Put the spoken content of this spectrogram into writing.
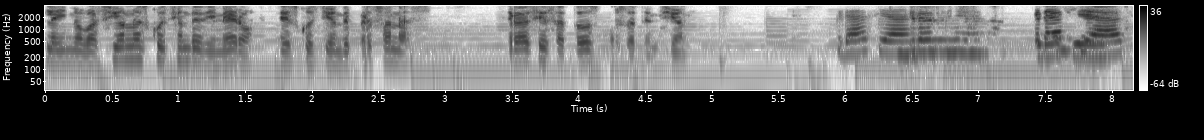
la innovación no es cuestión de dinero, es cuestión de personas. Gracias a todos por su atención. Gracias. Gracias. Gracias.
